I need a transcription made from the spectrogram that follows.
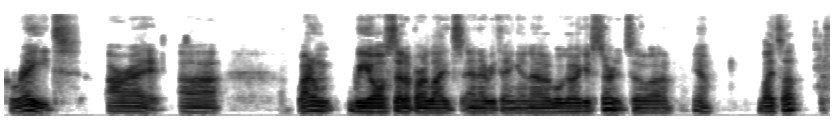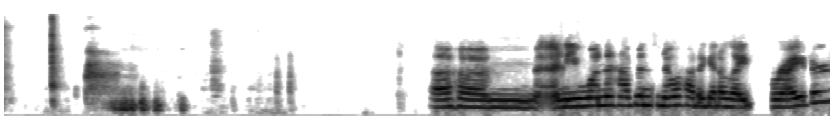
Great. All right. Uh why don't we all set up our lights and everything and uh we'll go get started. So uh, you know, lights up. Um, anyone happen to know how to get a light brighter?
